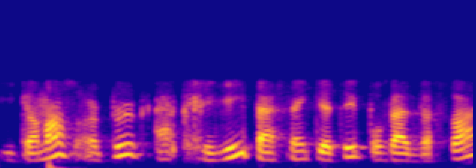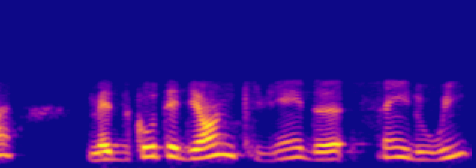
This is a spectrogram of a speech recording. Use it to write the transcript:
Il commence un peu à prier et à s'inquiéter pour l'adversaire. Mais du côté de Young, qui vient de Saint-Louis,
